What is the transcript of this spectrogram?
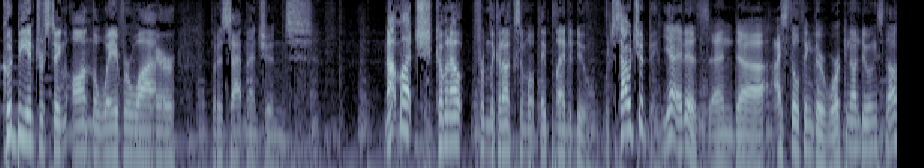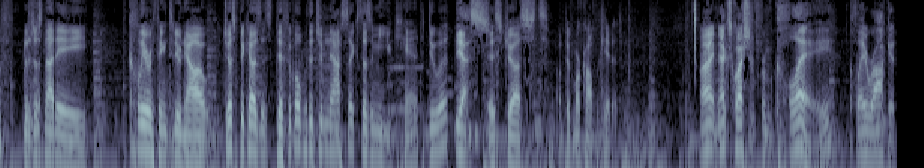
could be interesting on the waiver wire. But as Sat mentioned, not much coming out from the Canucks and what they plan to do, which is how it should be. Yeah, it is, and uh, I still think they're working on doing stuff, but it's just not a clear thing to do. Now, just because it's difficult with the gymnastics doesn't mean you can't do it. Yes. It's just a bit more complicated. All right, next question from Clay. Clay Rocket.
